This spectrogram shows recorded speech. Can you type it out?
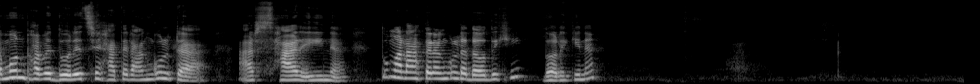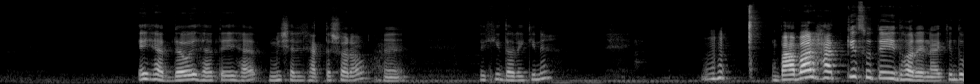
এমনভাবে ধরেছে হাতের আঙ্গুলটা আর ছাড়েই না। তোমার হাতের আঙ্গুলটা দাও দেখি ধরে কি না? এই হাত দাও এই হাত এই হাত মিশারির হাতটা সরাও হ্যাঁ। দেখি ধরে কি না? বাবার হাত কিছুতেই ধরে না কিন্তু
